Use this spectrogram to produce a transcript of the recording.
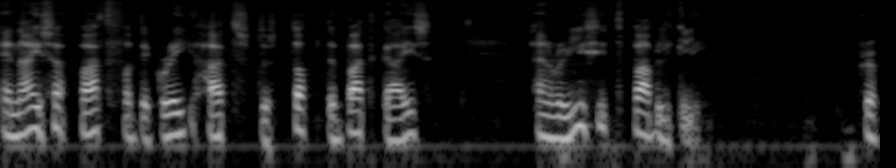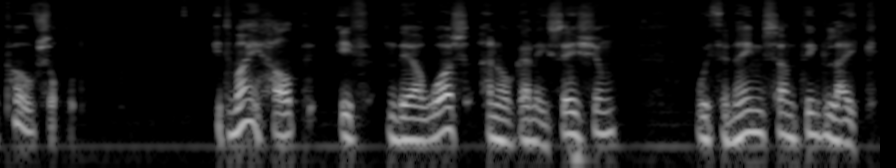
a nicer path for the grey hats to stop the bad guys and release it publicly. Proposal. It might help if there was an organization with a name something like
